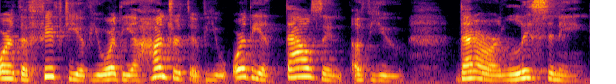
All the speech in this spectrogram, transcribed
or the 50 of you, or the 100th of you, or the 1,000 of you that are listening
